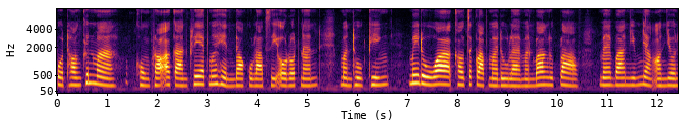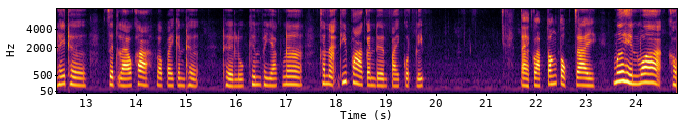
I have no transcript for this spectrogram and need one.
ปวดท้องขึ้นมา คงเพราะอาการเครียดเมื่อเห็นดอกกุหลาบสีโอรสนั้น มันถูกทิ้ง ไม่รู้ว่าเขาจะกลับมาดูแลมันบ้างหรือเปล่า แม่บ้านยิ้มอย่างอ่อนโยนให้เธอ เสร็จแล้วค่ะ เราไปกันเถอะ เธอลุกขึ้นพยักหน้า ขณะที่พากันเดินไปกดลิฟต์แต่กลับต้องตกใจ เมื่อเห็นว่าเขา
